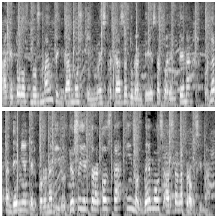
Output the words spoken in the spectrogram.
a que todos nos mantengamos en nuestra casa durante esta cuarentena por la pandemia del coronavirus. Yo soy Héctor Acosta y nos vemos hasta la próxima.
